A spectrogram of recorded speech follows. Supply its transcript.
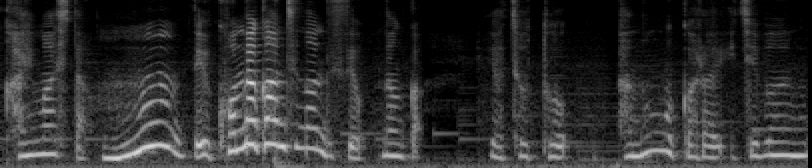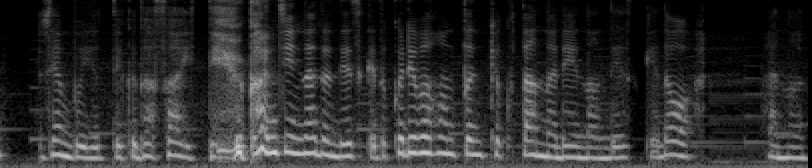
買いましたうーんっていうこんな感じなんですよなんかいやちょっと頼むから一文全部言ってくださいっていう感じになるんですけどこれは本当に極端な例なんですけどあの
